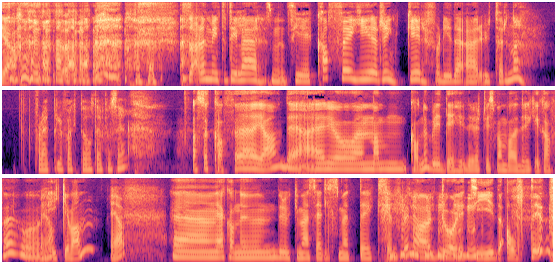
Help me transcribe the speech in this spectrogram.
Ja. Så er det en myte til her som sier kaffe gir rynker fordi det er uttørrende. Fleip eller fakta, holdt jeg på å si. altså kaffe, ja, det er jo Man kan jo bli dehydrert hvis man bare drikker kaffe og Ja. ikke vann. Ja. Eh, Jeg kan jo bruke meg selv som et eksempel. Har dårlig tid alltid.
